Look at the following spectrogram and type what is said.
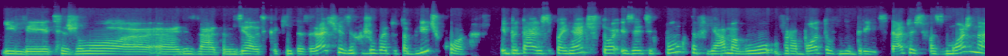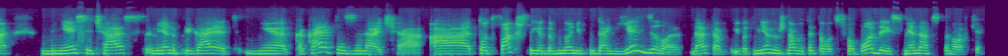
или тяжело, э, не знаю, там делать какие-то задачи, я захожу в эту табличку и пытаюсь понять, что из этих пунктов я могу в работу внедрить. Да? То есть, возможно, мне сейчас, меня напрягает не какая-то задача, а тот факт, что я давно никуда не ездила, да, там, и вот мне нужна вот эта вот свобода и смена обстановки.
